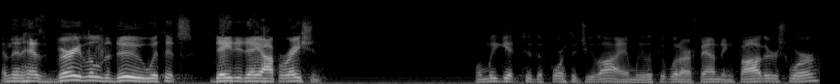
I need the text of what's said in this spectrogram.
and then has very little to do with its day to day operation. When we get to the 4th of July and we look at what our founding fathers were,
